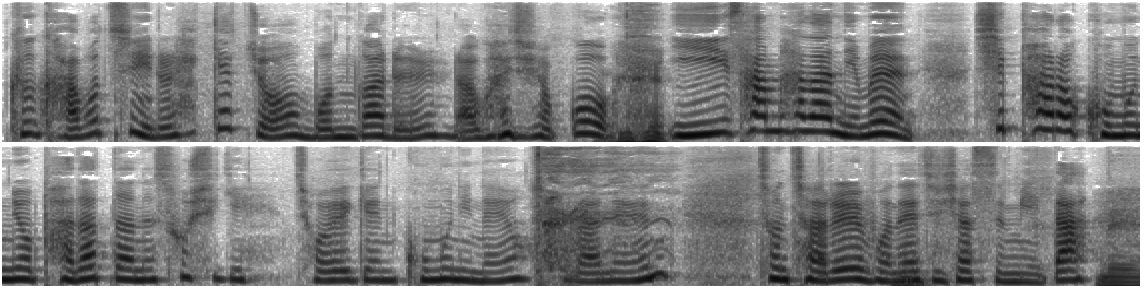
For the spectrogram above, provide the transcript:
그 값어치 일을 했겠죠. 뭔가를. 라고 해주셨고, 네. 이삼 하나님은 18억 고문료 받았다는 소식이 저에겐 고문이네요. 라는 문자를 보내주셨습니다. 네.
